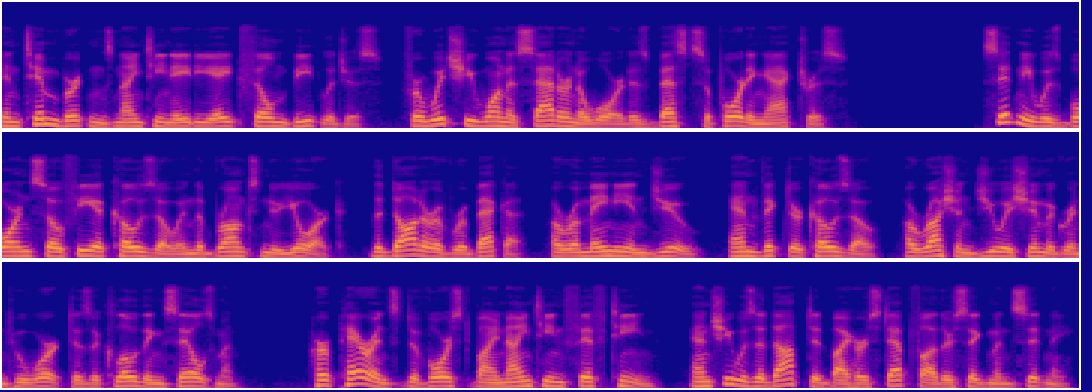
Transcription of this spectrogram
in Tim Burton's 1988 film Beetlejuice, for which she won a Saturn Award as Best Supporting Actress. Sidney was born Sophia Kosow in the Bronx, New York, the daughter of Rebecca, a Romanian Jew, and Victor Kosow, a Russian Jewish immigrant who worked as a clothing salesman. Her parents divorced by 1915 and she was adopted by her stepfather Sigmund Sidney,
